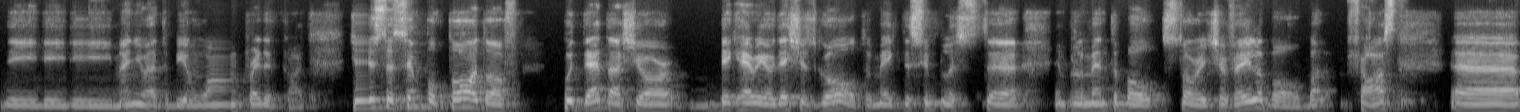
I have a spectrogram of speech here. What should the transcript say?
The the the menu had to be on one credit card. Just a simple thought of put that as your big, hairy, audacious goal to make the simplest uh, implementable storage available, but fast. Uh,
